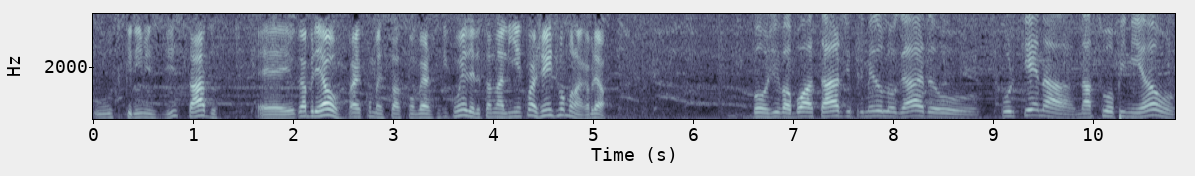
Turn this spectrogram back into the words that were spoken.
os crimes de Estado. É, e o Gabriel vai começar as conversas aqui com ele, ele está na linha com a gente. Vamos lá, Gabriel. Bom, Giva, boa tarde. Em primeiro lugar, o... por que, na, na sua opinião,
